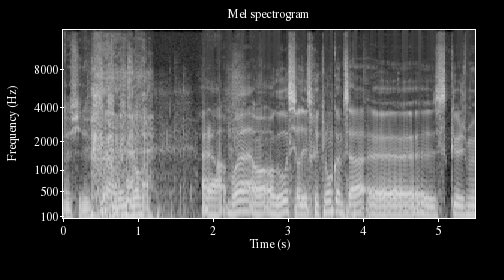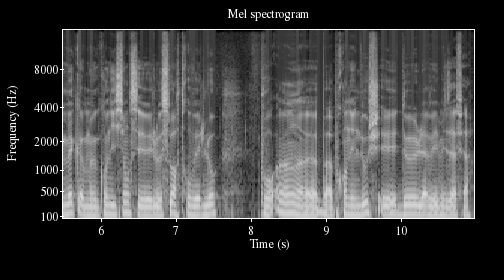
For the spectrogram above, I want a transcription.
d'affilée? Alors, moi, en, gros, sur des trucs longs comme ça, euh, ce que je me mets comme condition, c'est le soir trouver de l'eau. Pour un, euh, bah, prendre une douche, et deux, laver mes affaires.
